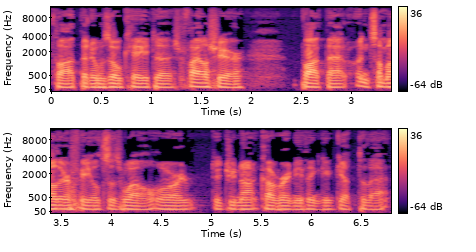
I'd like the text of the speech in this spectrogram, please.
thought that it was okay to file share, thought that in some other fields as well, or did you not cover anything to get to that?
